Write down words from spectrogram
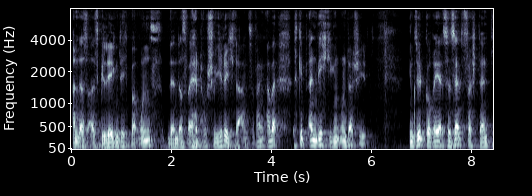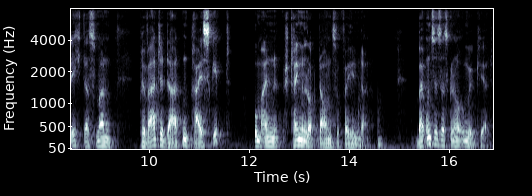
anders als gelegentlich bei uns, denn das war ja doch schwierig, da anzufangen. Aber es gibt einen wichtigen Unterschied. In Südkorea ist es selbstverständlich, dass man private Daten preisgibt, um einen strengen Lockdown zu verhindern. Bei uns ist das genau umgekehrt.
